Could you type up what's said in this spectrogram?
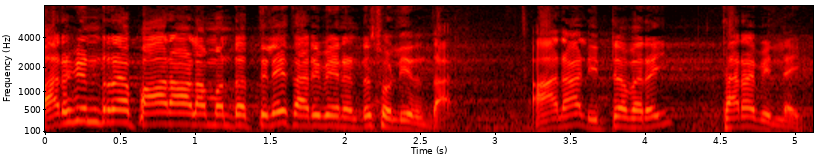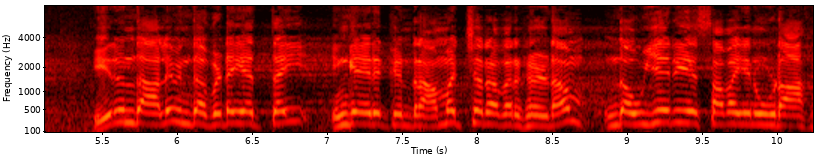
வருகின்ற பாராளுமன்றத்திலே தருவேன் என்று சொல்லியிருந்தார். ஆனால் இற்றவரை தரவில்லை. இருந்தாலும் இந்த விடயத்தை இங்கே இருக்கின்ற அமைச்சர் அவர்களிடம் இந்த உயரிய சபையின் ஊடாக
